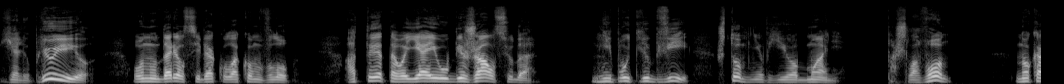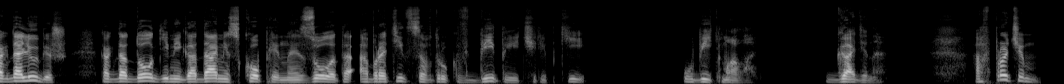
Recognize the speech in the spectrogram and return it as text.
Я люблю ее. Он ударил себя кулаком в лоб. От этого я и убежал сюда. Не будь любви, что мне в ее обмане? Пошла вон. Но когда любишь, когда долгими годами скопленное золото обратится вдруг в битые черепки, убить мало. Гадина. А впрочем,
